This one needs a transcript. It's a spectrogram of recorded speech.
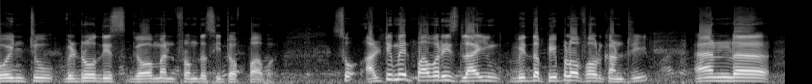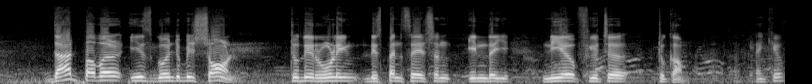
going to withdraw this government from the seat of power. So ultimate power is lying with the people of our country, and uh, that power is going to be shown to the ruling dispensation in the near future to come. Thank you.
